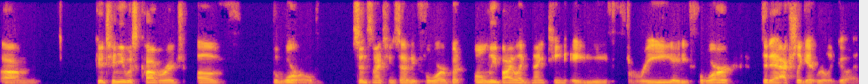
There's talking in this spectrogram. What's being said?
um, continuous coverage of the world since 1974, but only by like 1983, 84 did it actually get really good.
